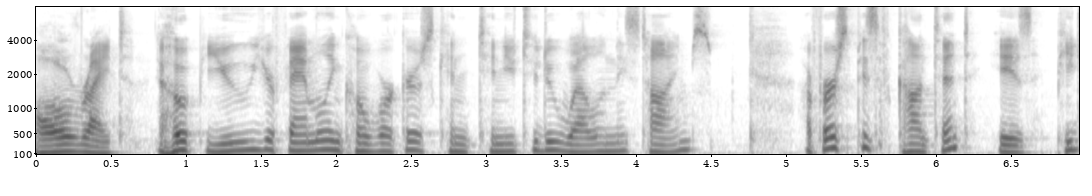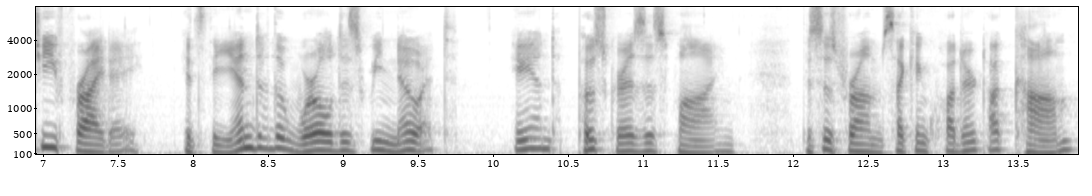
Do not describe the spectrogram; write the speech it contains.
All right. I hope you, your family, and coworkers continue to do well in these times. Our first piece of content is PG Friday. It's the end of the world as we know it, and Postgres is fine. This is from secondquadrant.com,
